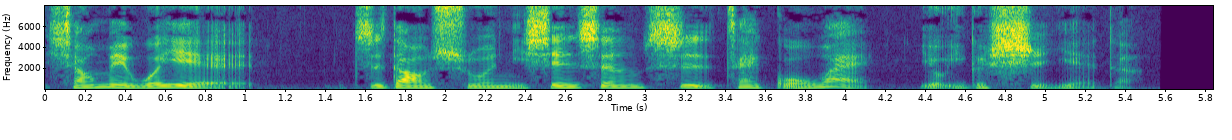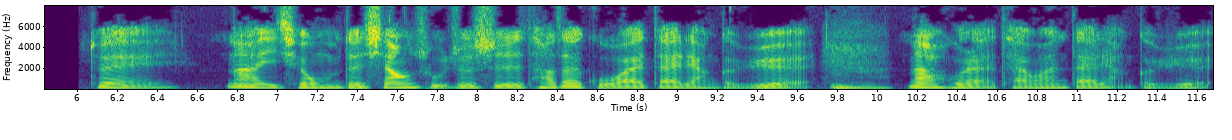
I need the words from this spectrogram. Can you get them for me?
小美，我也知道说你先生是在国外有一个事业的。对，那以前我们的相处就是他在国外待两个月，嗯，那回来台湾待两个月。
